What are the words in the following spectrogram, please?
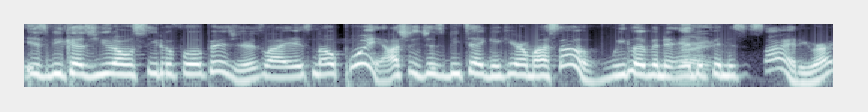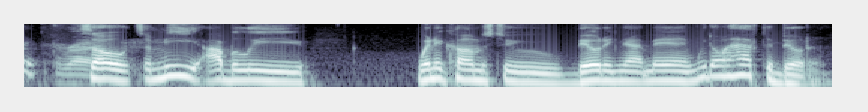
It's because you don't see the full picture. It's like it's no point. I should just be taking care of myself. We live in an right. independent society, right? right? So to me, I believe when it comes to building that man, we don't have to build him.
